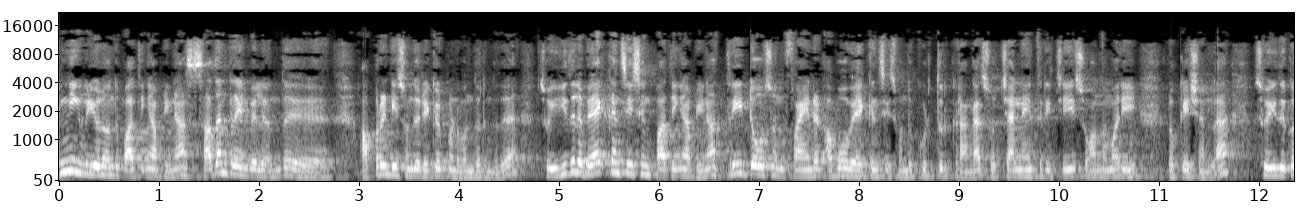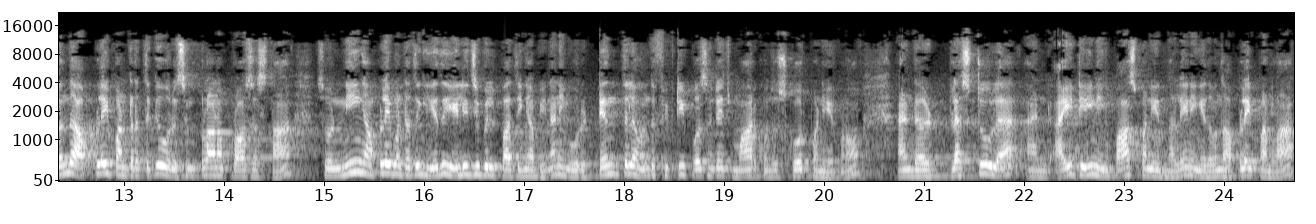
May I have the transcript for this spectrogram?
இன்னைக்கு வீடியோவில் வந்து பார்த்தீங்க அப்படின்னா சதன் ரயில்வேல வந்து அப்ரெண்டிஸ் வந்து ரெக்ரூட்மெண்ட் வந்திருந்தது. ஸோ இதில் வேகன்சிஸ்ன்னு பார்த்தீங்க அப்படின்னா three thousand five hundred above vacancies வந்து கொடுத்துருக்குறாங்க. ஸோ சென்னை திருச்சி ஸோ அந்த மாதிரி லொக்கேஷனில் ஸோ இதுக்கு வந்து அப்ளை பண்ணுறதுக்கு ஒரு சிம்பிளான ப்ராசஸ் தான். ஸோ நீங்கள் அப்ளை பண்ணுறதுக்கு எது எலிஜிபிள் பார்த்தீங்க அப்படின்னா நீங்கள் ஒரு டென்த்தில் வந்து ஃபிஃப்டி பர்சன்டேஜ் மார்க் வந்து ஸ்கோர் பண்ணியிருக்கணும். அண்ட் ப்ளஸ் டூவில் அண்ட் ஐடி நீங்கள் பாஸ் பண்ணியிருந்தாலே நீங்கள் இதை வந்து அப்ளை பண்ணலாம்.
